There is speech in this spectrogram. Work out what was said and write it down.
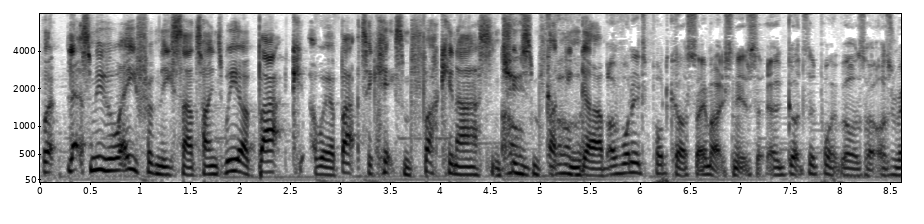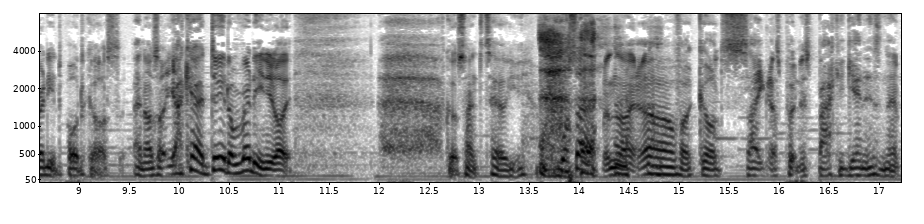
but let's move away from these sad times. We are back. We are back to kick some fucking ass and chew Oh, some fucking God. gum. I've wanted to podcast so much, and it's uh, got to the point where I was like, I was ready to podcast, and I was like, yeah, okay, dude, I'm ready. And you're like, I've got something to tell you. What's up? And like, oh, for God's sake, that's putting us back again, isn't it?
